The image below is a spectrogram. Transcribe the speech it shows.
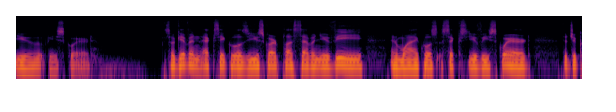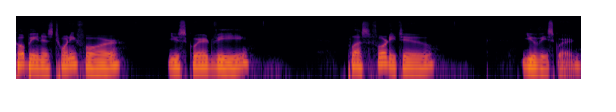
uv squared. So given x equals u squared plus 7 uv and y equals 6 uv squared, the Jacobian is 24 u squared v plus 42 uv squared.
